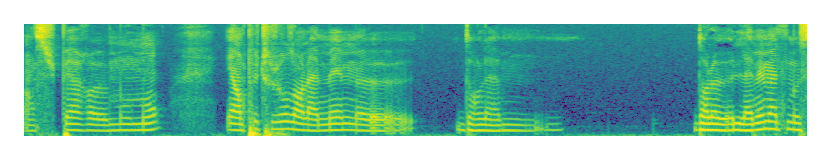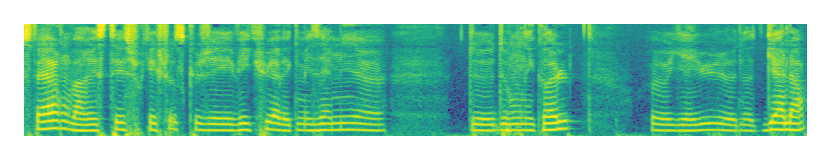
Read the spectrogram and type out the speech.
un, super euh, moment. Et un peu toujours dans la même, dans la, dans la même atmosphère. On va rester sur quelque chose que j'ai vécu avec mes amis de, de, mon école. Il y a eu notre gala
